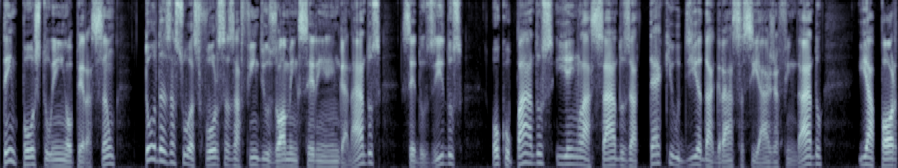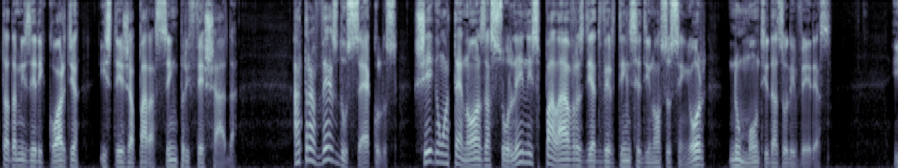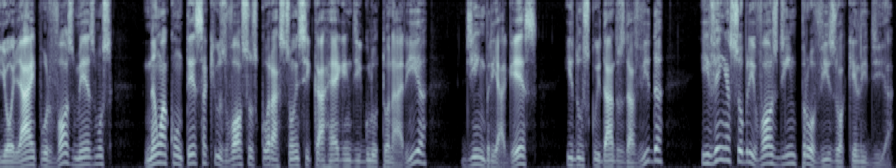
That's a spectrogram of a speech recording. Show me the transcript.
Tem posto em operação todas as suas forças a fim de os homens serem enganados, seduzidos, ocupados e enlaçados até que o dia da graça se haja findado e a porta da misericórdia esteja para sempre fechada. Através dos séculos, chegam até nós as solenes palavras de advertência de Nosso Senhor no Monte das Oliveiras. E olhai por vós mesmos, não aconteça que os vossos corações se carreguem de glutonaria, de embriaguez e dos cuidados da vida, e venha sobre vós de improviso aquele dia.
